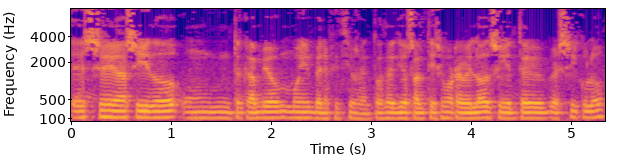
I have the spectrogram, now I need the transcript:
ese ha sido un intercambio muy beneficioso. Entonces Dios Altísimo reveló el siguiente versículo.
